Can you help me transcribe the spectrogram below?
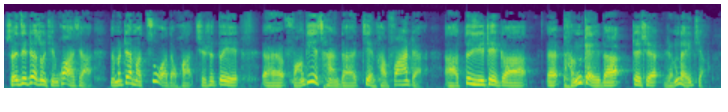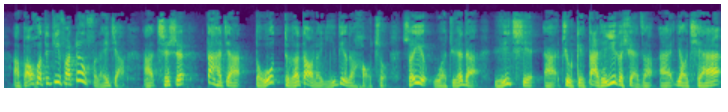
所以在这种情况下，那么这么做的话，其实对呃房地产的健康发展啊，对于这个呃棚改的这些人来讲啊，包括对地方政府来讲啊，其实。大家都得到了一定的好处，所以我觉得，与其啊就给大家一个选择，啊要钱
